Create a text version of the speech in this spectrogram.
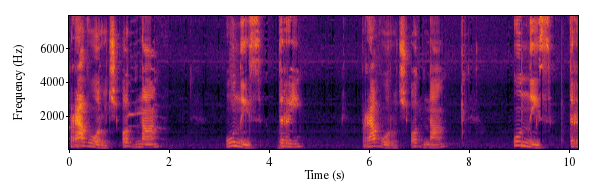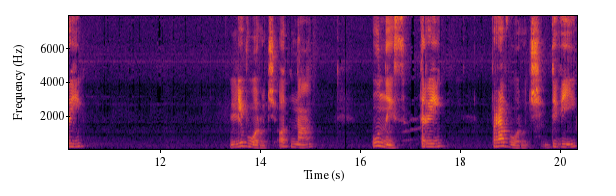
Праворуч одна, униз три, праворуч одна, униз три, ліворуч одна, униз три, праворуч дві,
